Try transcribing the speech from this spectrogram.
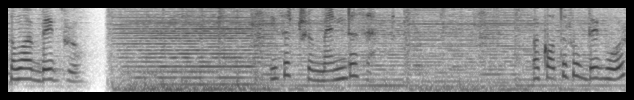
তোমার big bro is a tremendous actor আর কতটুকু দেখব ওর?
